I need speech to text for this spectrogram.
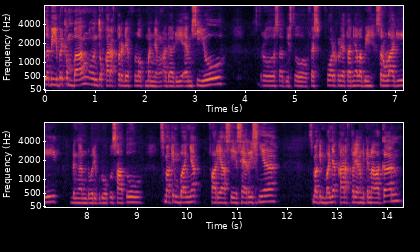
lebih berkembang untuk karakter development yang ada di MCU. Terus habis itu Phase 4 kelihatannya lebih seru lagi dengan 2021. Semakin banyak variasi seriesnya, semakin banyak karakter yang dikenalkan.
